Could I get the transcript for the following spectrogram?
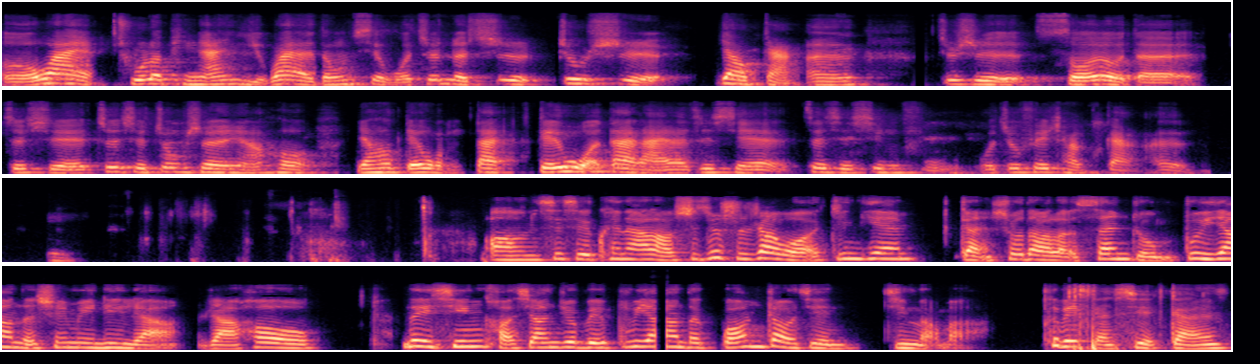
额外除了平安以外的东西，我真的是就是要感恩，就是所有的这些这些众生，然后然后给我们带给我带来了这些这些幸福，我就非常感恩。嗯，谢谢坤达老师，就是让我今天感受到了三种不一样的生命力量，然后内心好像就被不一样的光照进进了嘛，特别感谢感恩。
